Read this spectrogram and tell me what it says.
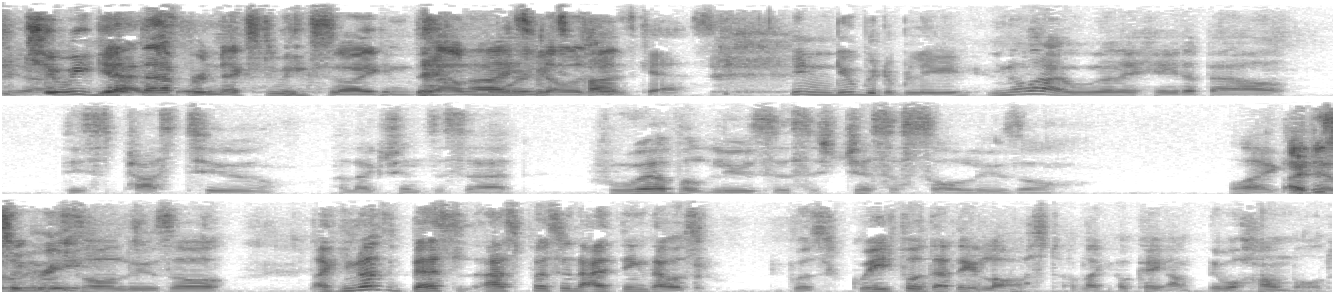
Can we get Yeah, that so- for next week so I can sound more next Next week's intelligent? podcast. Indubitably. You know what I really hate about these past two elections is that whoever loses is just a sore loser. Like I disagree. a sore loser. Like you know the best last person I think that was was grateful that they lost. I'm like okay, um, they were humbled.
